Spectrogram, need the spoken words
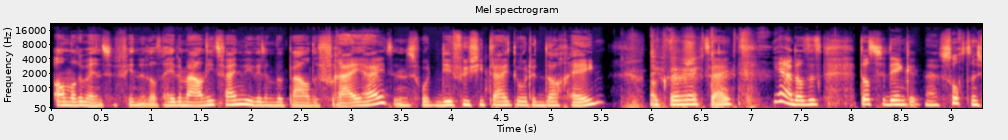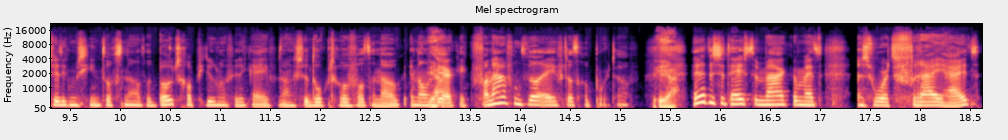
andere mensen vinden dat helemaal niet fijn. Die willen een bepaalde vrijheid. En een soort diffusiteit door de dag heen. Ook werktijd. Ja, dat, het, dat ze denken, nou, s ochtends wil ik misschien toch snel dat boodschapje doen. Of wil ik even langs de dokter of wat dan ook. En dan Ja. werk ik vanavond wel even dat rapport af. ja. Dus het heeft te maken met een soort vrijheid.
